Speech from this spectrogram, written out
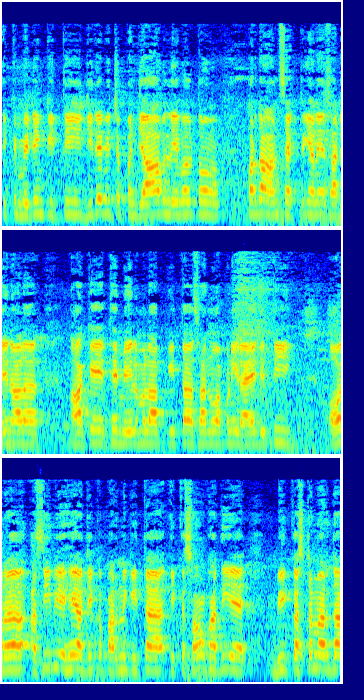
ਇੱਕ ਮੀਟਿੰਗ ਕੀਤੀ, ਜਿਹਦੇ ਵਿੱਚ ਪੰਜਾਬ ਲੈਵਲ ਤੋਂ ਪ੍ਰਧਾਨ ਸੈਕਟਰੀਆਂ ਨੇ ਸਾਡੇ ਨਾਲ ਆ ਕੇ ਇੱਥੇ ਮੇਲ ਮਿਲਾਪ ਕੀਤਾ ਸਾਨੂੰ ਆਪਣੀ رائے ਦਿੱਤੀ ਔਰ ਅਸੀਂ ਵੀ ਇਹ ਅੱਜ ਇੱਕ ਪਰਨ ਕੀਤਾ ਇੱਕ ਸਹੁੰ ਖਾਧੀ ਹੈ ਵੀ ਕਸਟਮਰ ਦਾ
